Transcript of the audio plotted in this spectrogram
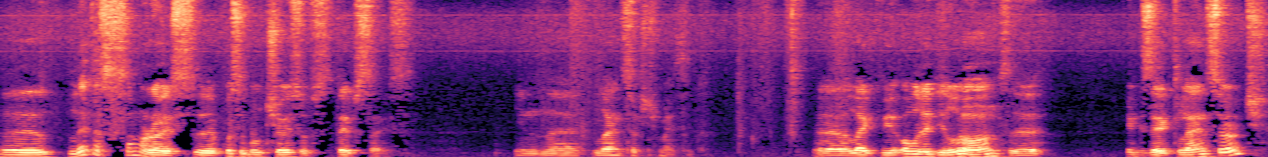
Uh, let us summarize uh, possible choice of step size in uh, line search method. Uh, like we already learned, uh, exact line search,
